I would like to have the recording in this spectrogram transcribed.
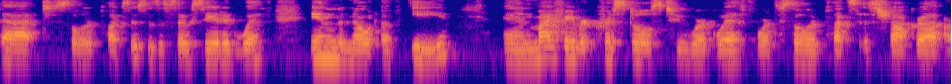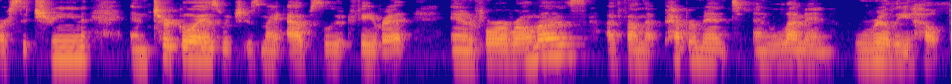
that solar plexus is associated with in the note of E. And my favorite crystals to work with for the solar plexus chakra are citrine and turquoise, which is my absolute favorite. And for aromas, I found that peppermint and lemon really help.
